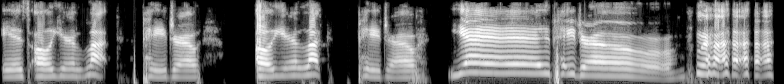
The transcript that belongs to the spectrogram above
is all your luck, Pedro. All your luck, Pedro. Yay, Pedro! um,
